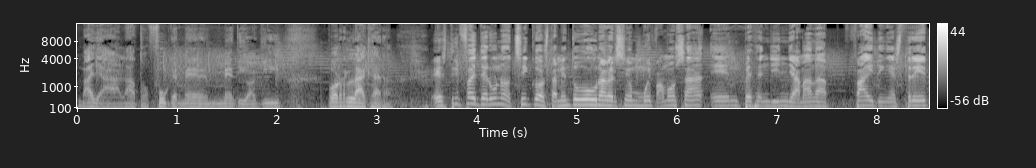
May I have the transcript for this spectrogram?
Vaya la tofu que me he metido aquí por la cara. Street Fighter 1, chicos, también tuvo una versión muy famosa en PC Engine llamada Fighting Street,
